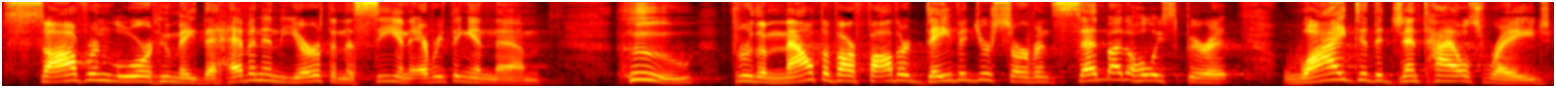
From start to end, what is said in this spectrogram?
Sovereign Lord, who made the heaven and the earth and the sea and everything in them, who through the mouth of our father David, your servant, said by the Holy Spirit, Why did the Gentiles rage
